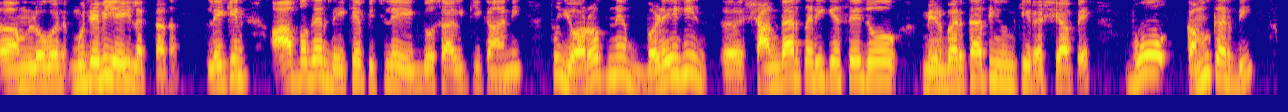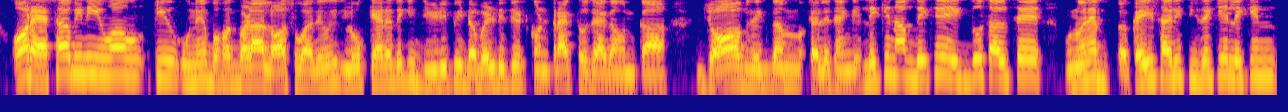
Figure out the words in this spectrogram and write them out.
हम लोगों ने, मुझे भी यही लगता था। लेकिन आप अगर देखें पिछले एक दो साल की कहानी तो यूरोप ने बड़े ही शानदार तरीके से जो निर्भरता थी उनकी रशिया पे वो कम कर दी। और ऐसा भी नहीं हुआ कि उन्हें बहुत बड़ा लॉस हुआ। लोग कह रहे थे कि जीडीपी डबल डिजिट कॉन्ट्रैक्ट हो जाएगा उनका। जॉब्स एकदम चले जाएँगे। लेकिन आप देखें, एक दो साल से उन्होंने कई सारी चीज़ें की लेकिन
